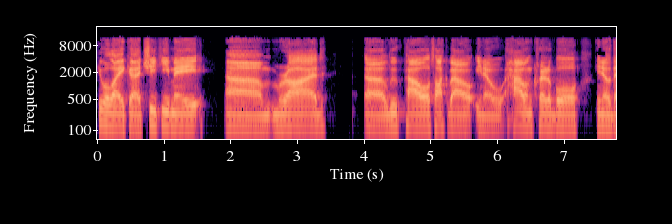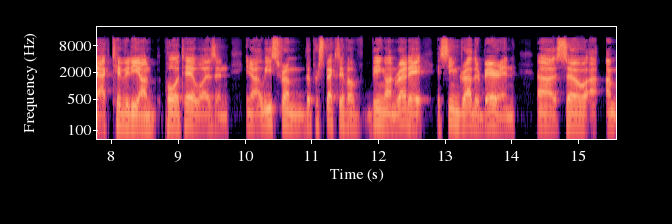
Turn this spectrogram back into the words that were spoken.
people like uh, Cheeky Mate, um, Murad, uh, Luke Powell talk about you know how incredible you know the activity on Politeia was, and you know at least from the perspective of being on Reddit, it seemed rather barren. Uh, so I, I'm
